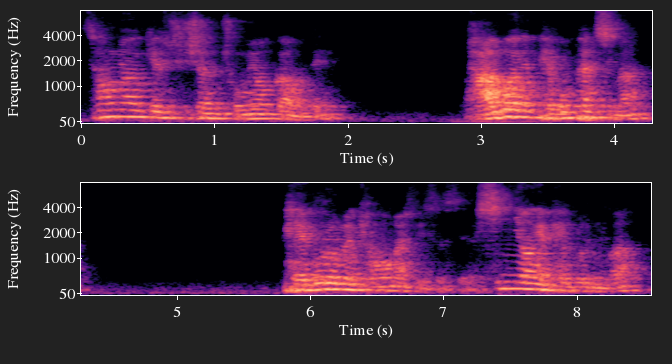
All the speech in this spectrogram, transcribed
성령께서 주신 조명 가운데 과거에는 배고팠지만 배부름을 경험할 수 있었어요. 신령의 배부름과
